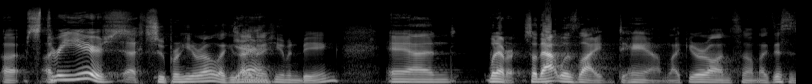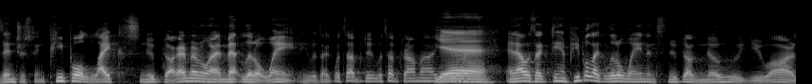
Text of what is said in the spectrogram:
a, It's a, three years. a superhero, like he's not even a human being. And whatever. So that was like, damn, like you're on some, like this is interesting. People like Snoop Dogg. I remember when I met Lil Wayne, he was like, what's up, dude? What's up, drama? How Yeah. doing?" And I was like, damn, people like Lil Wayne and Snoop Dogg know who you are.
